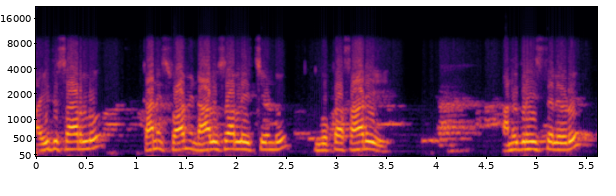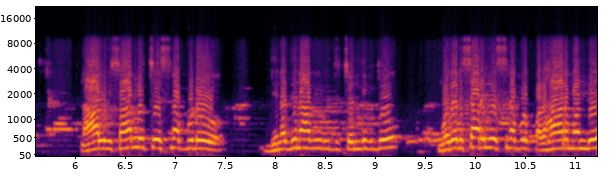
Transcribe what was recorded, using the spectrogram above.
ఐదు సార్లు కానీ స్వామి నాలుగు సార్లు ఇచ్చాడు. ఇంకొకసారి అనుగ్రహిస్తలేడు. నాలుగు సార్లు చేసినప్పుడు దినదినాభివృద్ధి చెందుతూ మొదటిసారి చేసినప్పుడు పదహారు మంది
